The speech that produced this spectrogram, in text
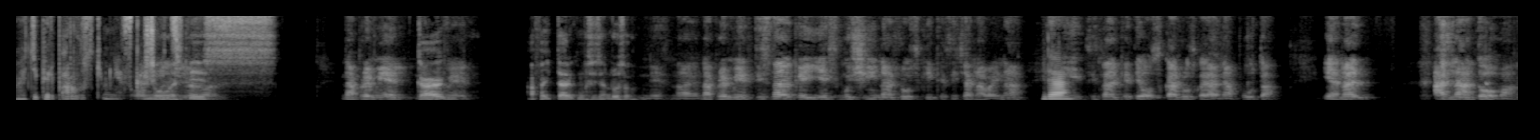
А теперь по-русски мне скажи. No, Sí, здесь На премьер, Как? Afectar, ¿cómo se dice en ruso? не знаю, на премьер. Ты знаешь, que есть мужчина русский, que сейчас на война. Да. И ты знаешь, que девушка русская, она puta. И она, она дома.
